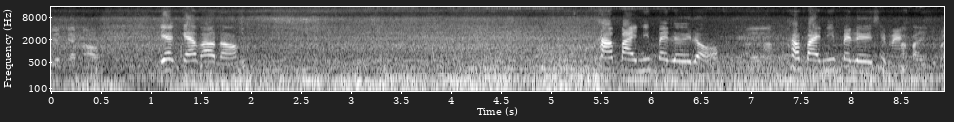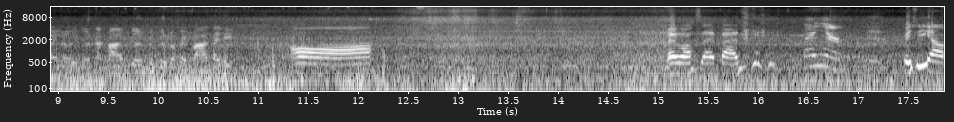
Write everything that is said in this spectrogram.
เรียกแกร็บเอา เรียกแก๊ปเอาเนาะถ้าไปนี่ไปเลยเหรอ อะไรนะถ้าไปนี่ไปเลยใช่ไหม ถ้าไปจะไปเลยเดี๋ยวนะคะเดินไปขึ้นรถไฟฟ้าใต้ดินอ๋อ ไปบอกสายปานไปยัง ไปเที่ยว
